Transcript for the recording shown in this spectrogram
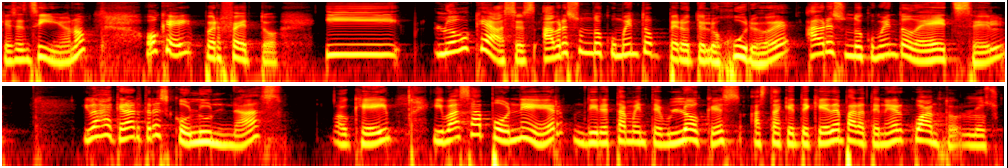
Qué sencillo, ¿no? Ok, perfecto. Y luego, ¿qué haces? Abres un documento, pero te lo juro, ¿eh? Abres un documento de Excel y vas a crear tres columnas ¿ok? Y vas a poner directamente bloques hasta que te quede para tener cuánto? Los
